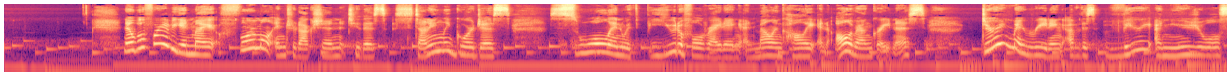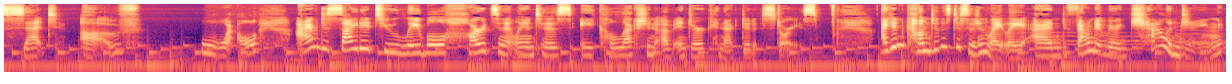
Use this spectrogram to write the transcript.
Now, before I begin my formal introduction to this stunningly gorgeous, swollen with beautiful writing and melancholy and all around greatness, during my reading of this very unusual set of well, I've decided to label Hearts in Atlantis a collection of interconnected stories. I didn't come to this decision lightly and found it very challenging,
